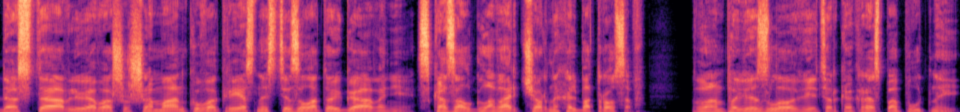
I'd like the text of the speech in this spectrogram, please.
«Доставлю я вашу шаманку в окрестности Золотой Гавани», — сказал главарь черных альбатросов. «Вам повезло, ветер как раз попутный,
